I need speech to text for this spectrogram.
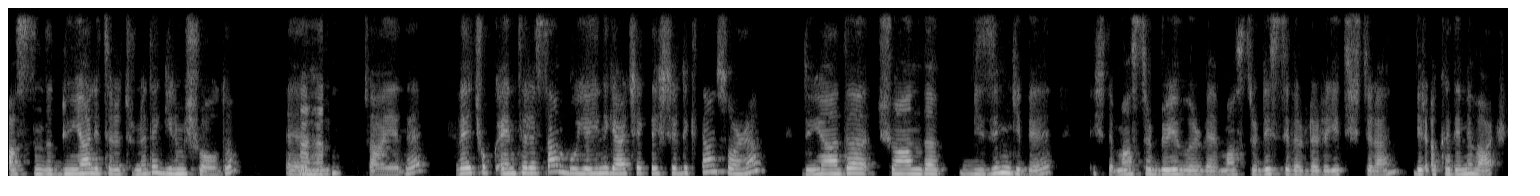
Aslında dünya literatürüne de girmiş oldu e, sayede. Ve çok enteresan bu yayını gerçekleştirdikten sonra dünyada şu anda bizim gibi işte Master Brewer ve Master Distiller'ları yetiştiren bir akademi var.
